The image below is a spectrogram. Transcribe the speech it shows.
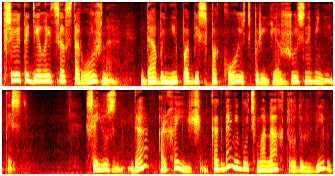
Все это делается осторожно – дабы не побеспокоить приезжую знаменитость. Союз «да» архаичен. Когда-нибудь монах трудолюбивый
